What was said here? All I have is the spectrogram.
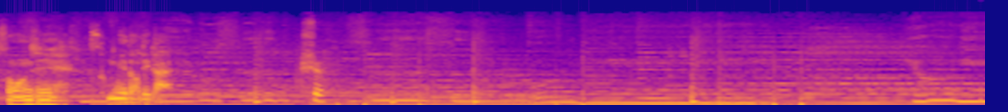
宋王姬从密道离开。是有你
